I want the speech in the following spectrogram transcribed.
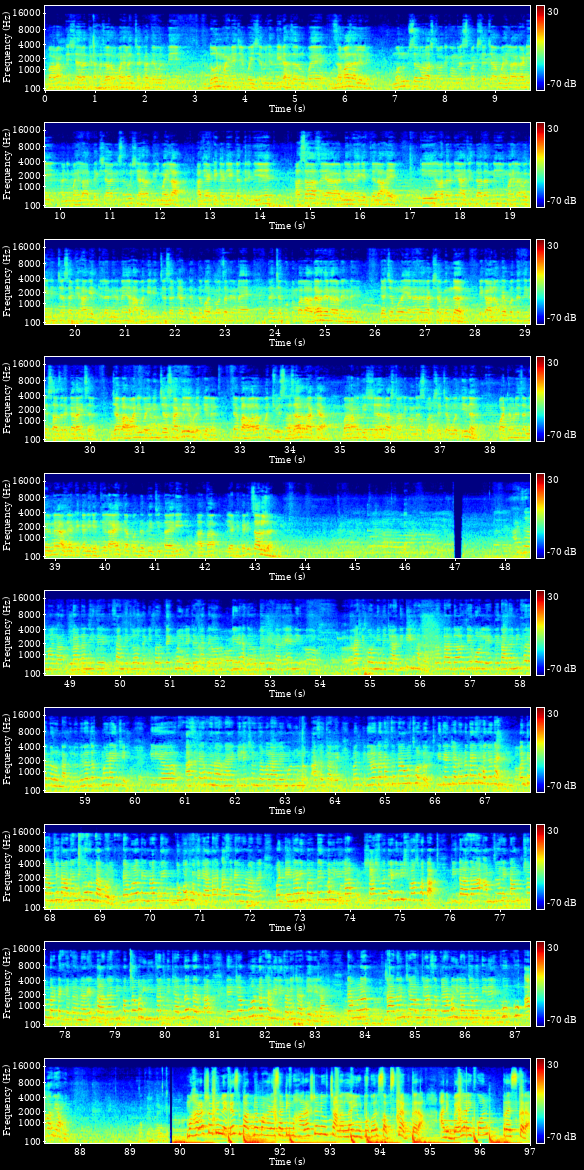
बारामती शहरातील हजारो महिलांच्या खात्यावरती दोन महिन्याचे पैसे म्हणजे दीड हजार रुपये जमा झालेले. म्हणून सर्व राष्ट्रवादी काँग्रेस पक्षाच्या महिला आघाडी आणि महिला अध्यक्षा आणि सर्व शहरातील महिला आज या ठिकाणी एकत्रित येत असा आज या निर्णय घेतलेला आहे की आदरणीय अजितदादांनी महिला भगिनींच्यासाठी हा घेतलेला निर्णय हा भगिनींच्यासाठी अत्यंत महत्त्वाचा निर्णय आहे. त्यांच्या कुटुंबाला आधार देणारा निर्णय आहे. त्याच्यामुळे येणारं रक्षाबंधन एक अनोख्या पद्धतीने साजरं करायचं. ज्या भावानी बहिणींच्यासाठी एवढं केलं त्या भावाला पंचवीस हजार राख्या बारामती शहर राष्ट्रवादी काँग्रेस पक्षाच्या वतीनं पाठवण्याचा निर्णय आज या ठिकाणी घेतलेला आहे. त्या पद्धतीची तयारी आता या ठिकाणी चालू झाली आहे. आज मला दादांनी जे सांगितलं होतं की प्रत्येक महिलेच्या खात्यावर दीड हजार रुपये मिळणार आहे आणि राखी पौर्णिमेच्या आधी तीन हजार. तर दादा जे बोलले ते दादांनी खरं करून दाखवलं. विरोधक म्हणायचे की असं काही होणार नाही इलेक्शन जवळ आले म्हणून असं चालले पण विरोधकांचं कामच होतं की त्यांच्याकडनं काही झालं नाही. पण ते आमच्या दादांनी करून दाखवलं. त्यामुळे त्यांना ते दुखत होतं की आता असं काही होणार नाही. पण येणारी प्रत्येक महिलेला शाश्वत आणि विश्वास होता की दादा आमचं हे काम शंभर टक्के करणार आहे. दादांनी फक्त बहिणींचाच विचार न करता त्यांच्या पूर्ण फॅमिलीचा विचार केलेला आहे. त्यामुळं दादांच्या आमच्या सगळ्या महिलांच्या वतीने खूप खूप आभारी आहोत. महाराष्ट्रातील लेटेस्ट बातम्या पाहण्यासाठी महाराष्ट्र न्यूज चॅनलला यूट्यूबवर सबस्क्राईब करा आणि बेल आयकॉन प्रेस करा.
